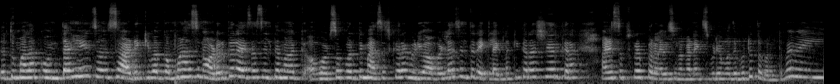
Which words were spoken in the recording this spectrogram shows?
तर तुम्हाला कोणताही साडी किंवा कमळ असं ऑर्डर करायचं असेल तर मला व्हॉट्सअपवरती मेसेज करा. व्हिडिओ आवडला असेल तर एक लाईक नक्की करा शेअर करा आणि सबस्क्राईब करायला विसरू नका. नेक्स्ट व्हिडिओमध्ये भेटू तोपर्यंत बाय बाय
